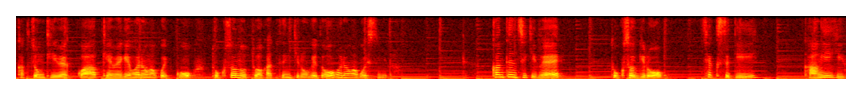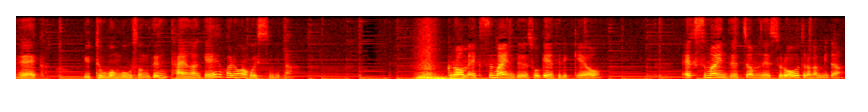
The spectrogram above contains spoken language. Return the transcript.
각종 기획과 계획에 활용하고 있고 독서 노트와 같은 기록에도 활용하고 있습니다. 컨텐츠 기획, 독서 기록, 책 쓰기, 강의 기획, 유튜브 원고 구성 등 다양하게 활용하고 있습니다. 그럼 XMind 소개해 드릴게요. xmind.net으로 들어갑니다.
